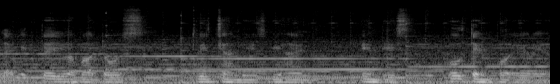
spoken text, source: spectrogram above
Let me tell you about those three chandis behind in this whole temple area.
